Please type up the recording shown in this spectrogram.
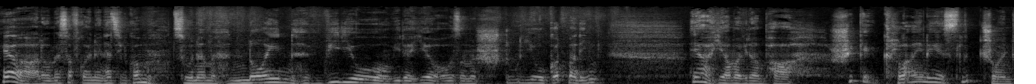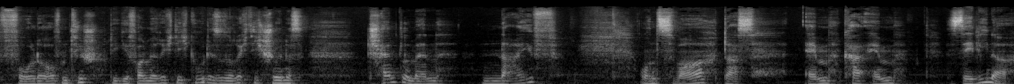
Ja, hallo Messerfreunde und herzlich willkommen zu einem neuen Video, wieder hier aus dem Studio Gottmarding. Ja, hier haben wir wieder ein paar schicke kleine Slipjoint Folder auf dem Tisch. Die gefallen mir richtig gut. Das ist ein richtig schönes Gentleman Knife. Und zwar das MKM Selina.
